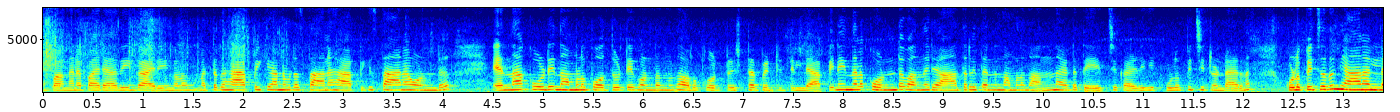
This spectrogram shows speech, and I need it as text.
അപ്പോൾ അങ്ങനെ പരാതിയും കാര്യങ്ങളും മറ്റത് ഹാപ്പിക്കാണ് ഇവിടെ സ്ഥാനം. ഹാപ്പിക്ക് സ്ഥാനമുണ്ട്. എന്നാൽ കൂടി നമ്മൾ പോത്തൂട്ടി കൊണ്ടുവന്നത് അവൾക്ക് ഒട്ടും ഇഷ്ടപ്പെട്ടിട്ടില്ല. പിന്നെ ഇന്നലെ കൊണ്ടുവന്ന് രാത്രി തന്നെ നമ്മൾ നന്നായിട്ട് തേച്ച് കഴുകി കുളിപ്പിച്ചിട്ടുണ്ടായിരുന്നു. കുളിപ്പിച്ചത് ഞാനല്ല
